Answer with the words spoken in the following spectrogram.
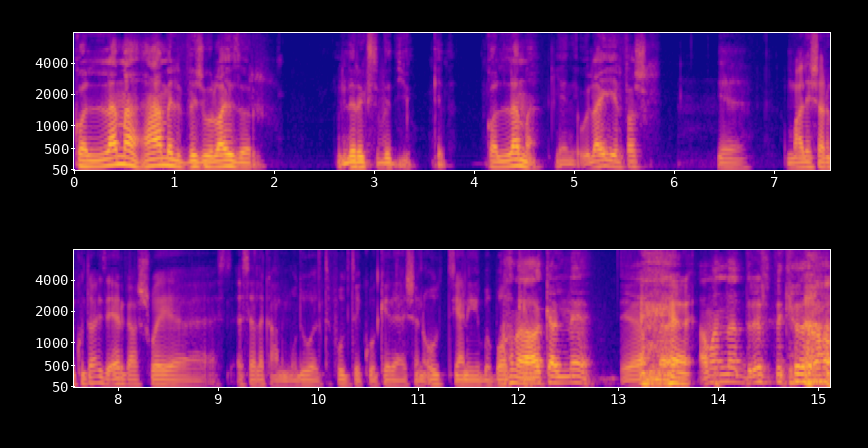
كلما هعمل visualizer lyrics video كده. كلما يعني قليل فشخ. Yeah. معلش أنا كنت عايز أرجع شوية أسألك عن موضوع طفولتك وكده عشان قلت يعني باباك إحنا أكلناه. يعني عملنا drift كده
